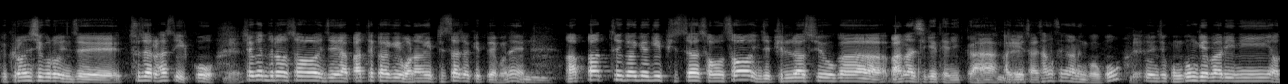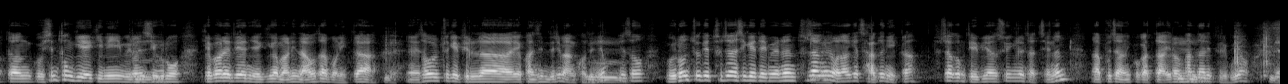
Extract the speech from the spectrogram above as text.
네. 그런 식으로 이제 투자를 할 수 있고 네. 최근 들어서 이제 아파트 가격이 워낙에 비싸졌기 때문에 음, 아파트 가격이 비싸져서 이제 빌라 수요가 많아지게 되니까 가격이 네. 잘 상승하는 거고 네. 또 이제 공공개발이니 어떤 그 신통기획이니 이런 음. 식으로 개발에 대한 얘기가 많이 나오다 보니까 네. 예, 서울 쪽에 빌라에 관심들이 많거든요. 음. 그래서 뭐 이런 쪽에 투자하시게 되면은 투자금이 네. 워낙에 작으니까 투자금 대비한 수익률 자체는 나쁘지 않을 것 같다 이런 음. 판단이 들고요. 네.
